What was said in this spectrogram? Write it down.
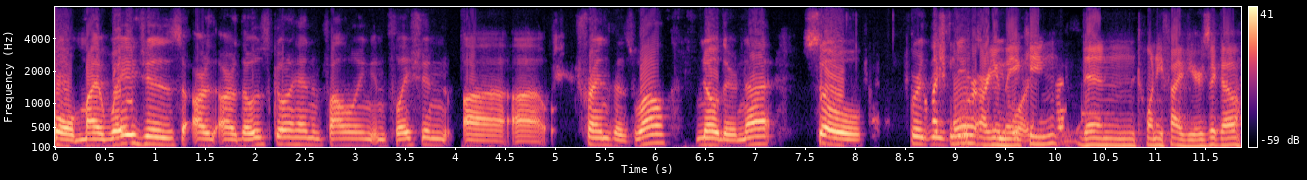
Well, my wages are are those going ahead and following inflation uh, uh, trends as well? No, they're not. So for How much more are you be more making than 25 years ago?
